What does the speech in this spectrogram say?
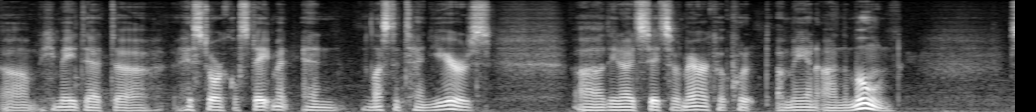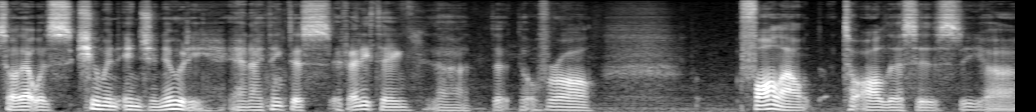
um, he made that uh, historical statement, and in less than 10 years, uh, the United States of America put a man on the moon. So that was human ingenuity, and I think this, if anything, uh, the, the overall fallout to all this is the uh,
